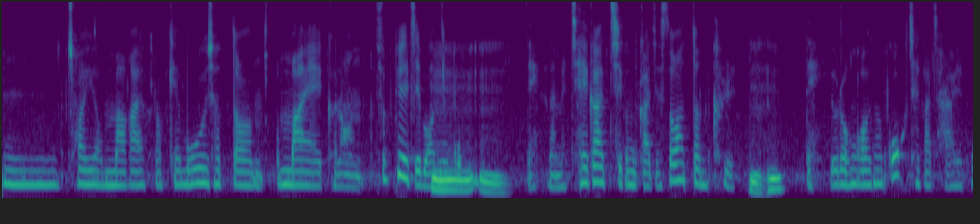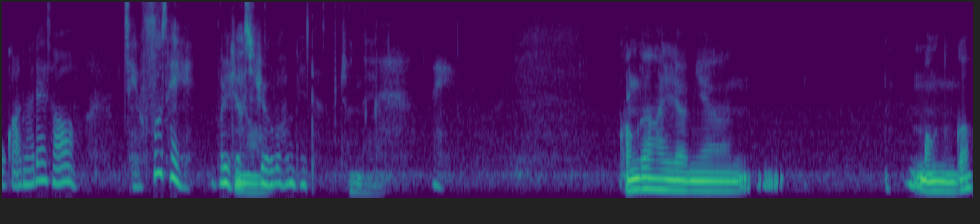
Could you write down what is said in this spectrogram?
음, 저희 엄마가 그렇게 모으셨던 엄마의 그런 수필집 원고, 음, 음. 네, 그다음에 제가 지금까지 써왔던 글, 음흠. 네, 이런 거는 꼭 제가 잘 보관을 해서 제 후세에 물려주려고 합니다. 좋네요. 네, 건강하려면 먹는 거?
